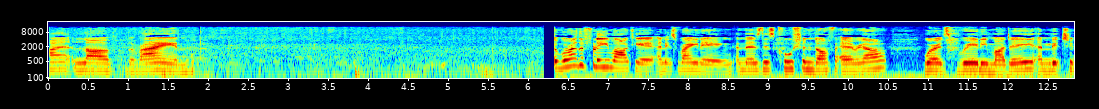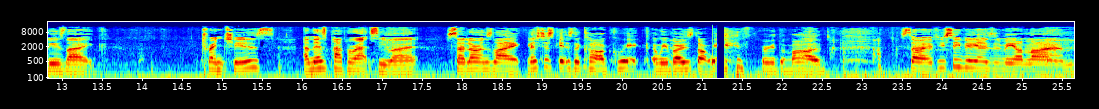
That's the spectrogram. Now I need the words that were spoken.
I love the rain. We're at the flea market and it's raining, and there's this cautioned off area where it's really muddy and literally is like trenches, and there's paparazzi, right? So Lauren's like, let's just get to the car quick, and we both start walking through the mud. So if you see videos of me online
